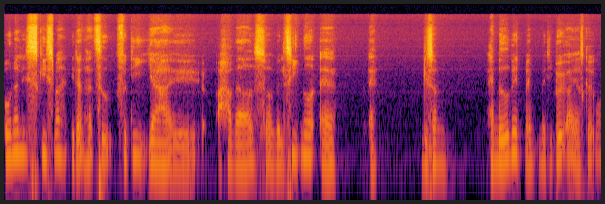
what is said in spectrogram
underligt skisma i den her tid, fordi jeg øh, har været så velsignet af ligesom have medvind med, med de bøger, jeg skriver.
